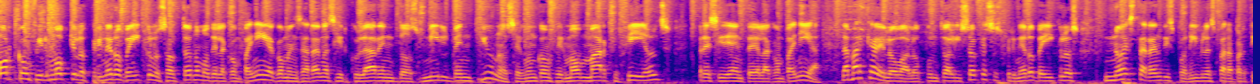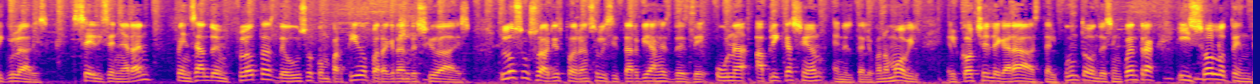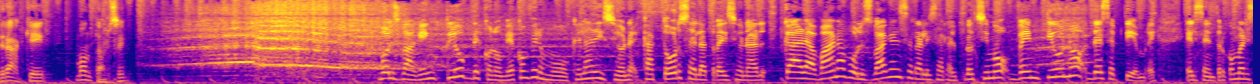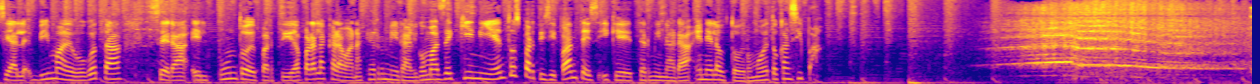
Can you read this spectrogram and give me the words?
Ford confirmó que los primeros vehículos autónomos de la compañía comenzarán a circular en 2021, según confirmó Mark Fields, presidente de la compañía. La marca del óvalo puntualizó que sus primeros vehículos no estarán disponibles para particulares. Se diseñarán pensando en flotas de uso compartido para grandes ciudades. Los usuarios podrán solicitar viajes desde una aplicación en el teléfono móvil. El coche llegará hasta el punto donde se encuentra y solo tendrá que montarse. Volkswagen Club de Colombia confirmó que la edición 14 de la tradicional caravana Volkswagen se realizará el próximo 21 de septiembre. El centro comercial Vima de Bogotá será el punto de partida para la caravana que reunirá algo más de 500 participantes y que terminará en el Autódromo de Tocancipá.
